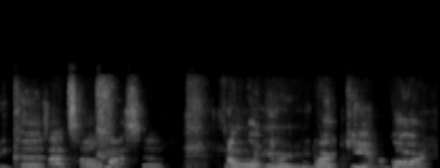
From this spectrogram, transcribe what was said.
because I told myself I'm gonna put the work in regardless.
